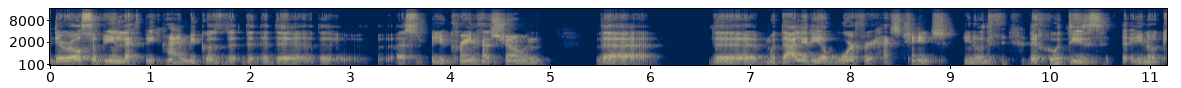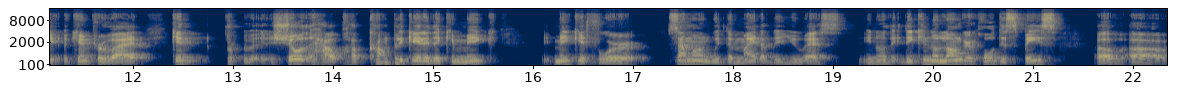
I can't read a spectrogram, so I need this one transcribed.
they're also being left behind because the the the, the, the as Ukraine has shown the the modality of warfare has changed. You know, the, Houthis, you know, can, can provide can pr- show how how complicated they can make make it for someone with the might of the U.S. You know, they, they can no longer hold the space of uh,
